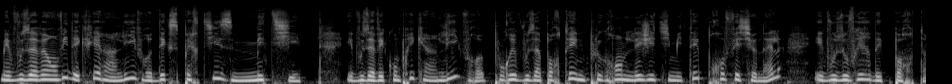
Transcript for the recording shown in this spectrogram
mais vous avez envie d'écrire un livre d'expertise métier. Et vous avez compris qu'un livre pourrait vous apporter une plus grande légitimité professionnelle et vous ouvrir des portes.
